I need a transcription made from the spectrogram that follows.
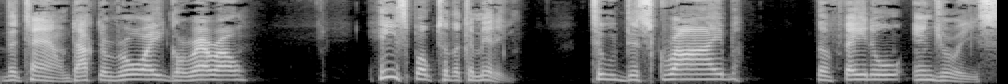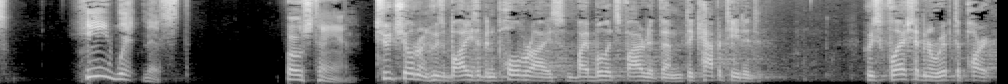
the town, Dr. Roy Guerrero, he spoke to the committee to describe the fatal injuries he witnessed firsthand. Two children whose bodies had been pulverized by bullets fired at them, decapitated, whose flesh had been ripped apart,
